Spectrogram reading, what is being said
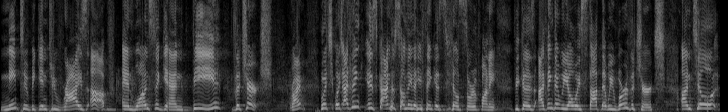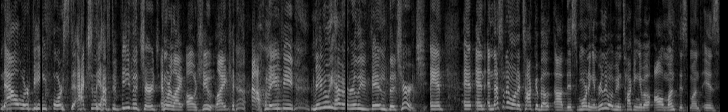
need to begin to rise up and once again be the church, right? Which, which I think is kind of something that you think is you know, sort of funny because I think that we always thought that we were the church until now we're being forced to actually have to be the church and we're like, oh shoot, like maybe maybe we haven't really been the church. And and and, and that's what I want to talk about uh, this morning. And really what we've been talking about all month this month is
